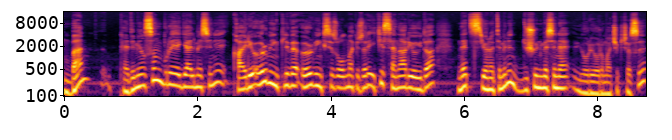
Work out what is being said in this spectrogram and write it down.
ben Paddy Mills'ın buraya gelmesini Kyrie Irving'li ve Irving'siz olmak üzere iki senaryoyu da Nets yönetiminin düşünmesine yoruyorum açıkçası.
